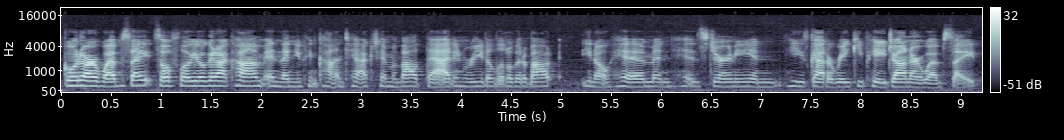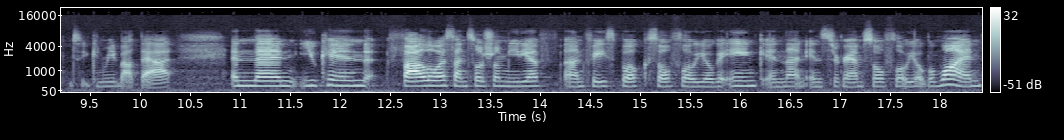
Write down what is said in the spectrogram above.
go to our website, soulflowyoga.com, and then you can contact him about that and read a little bit about, you know, him and his journey. And he's got a Reiki page on our website, so you can read about that. And then you can follow us on social media on Facebook, Soulflow Yoga Inc., and then Instagram, Soulflow Yoga One.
